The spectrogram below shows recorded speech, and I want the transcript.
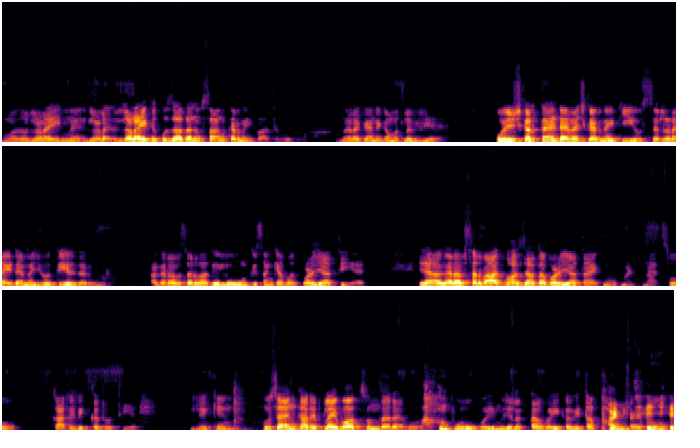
मतलब लड़ाई में लड़ा लड़ाई का कुछ ज़्यादा नुकसान कर नहीं पाते वो लोग। मेरा कहने का मतलब ये है। कोशिश करते हैं डैमेज करने की, उससे लड़ाई डैमेज होती है ज़रूर। अगर अवसरवादी लोगों की संख्या बहुत बढ़ जाती है या अगर अवसरवाद बहुत ज़्यादा बढ़ जाता है एक मूवमेंट में, तो काफ़ी दिक्कत होती है। लेकिन हुसैन का रिप्लाई बहुत सुंदर है। वो वो वही मुझे लगता है वही कविता पढ़नी चाहिए।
